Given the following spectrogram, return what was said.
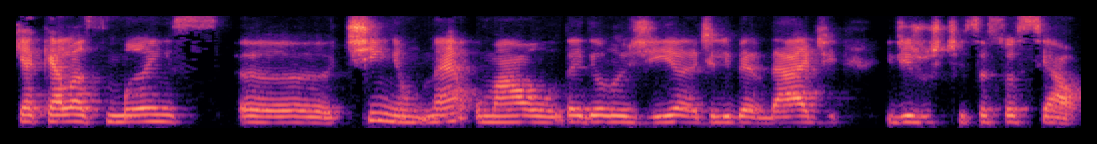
que aquelas mães uh, tinham, né, o mal da ideologia de liberdade e de justiça social.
